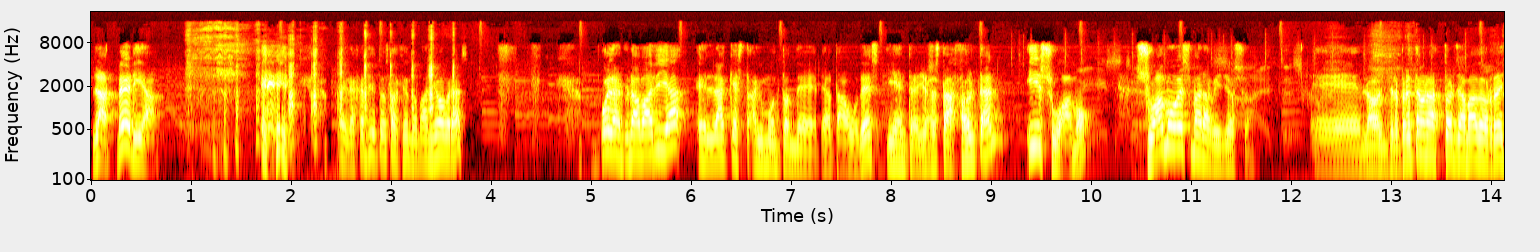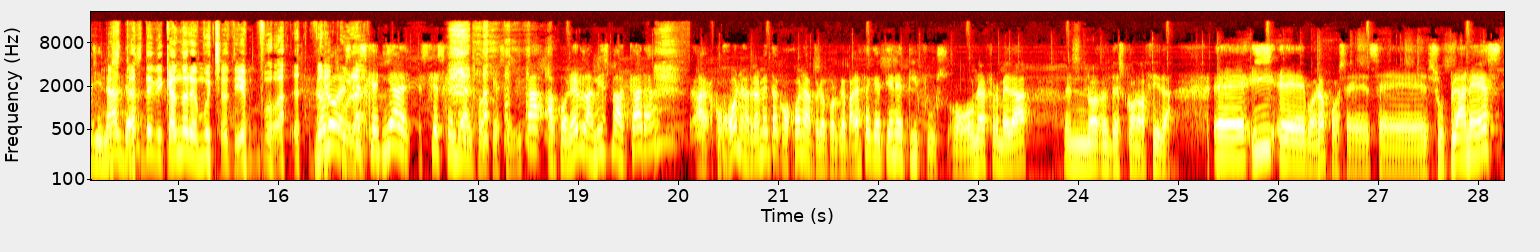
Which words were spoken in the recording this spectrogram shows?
Latveria. el ejército está haciendo maniobras. Vuela en una abadía en la que está- hay un montón de, de ataúdes y entre ellos está Zoltan y su amo. Su amo es maravilloso. Eh, lo interpreta un actor llamado Reginald. Estás dedicándole mucho tiempo a la No, no, es que es genial, es que es genial, porque se dedica a poner la misma cara, acojona, realmente acojona, pero porque parece que tiene tifus o una enfermedad no- desconocida. Eh, y eh, bueno, pues eh, su plan es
